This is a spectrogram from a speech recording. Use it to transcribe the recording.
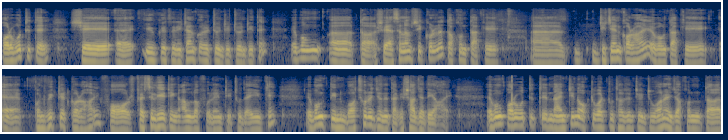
পরবর্তীতে সে ইউকেতে রিটার্ন করে টোয়েন্টি টোয়েন্টিতে এবং তা, সে অ্যাসালাম সিক করলে তখন তাকে ডিটেন করা হয় এবং তাকে কনভিক্টেড করা হয় for facilitating unlawful entry to the UK এবং তিন বছরের জন্য তাকে সাজা দেওয়া হয়। এবং পরবর্তীতে nineteen October two thousand twenty ওয়ানে যখন তার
